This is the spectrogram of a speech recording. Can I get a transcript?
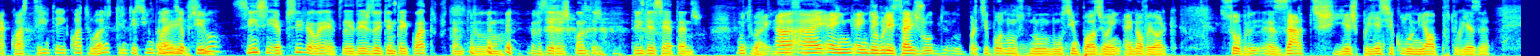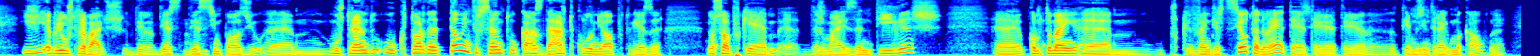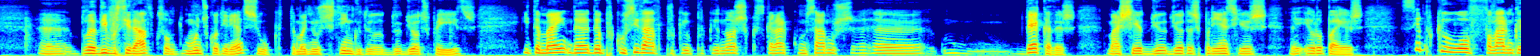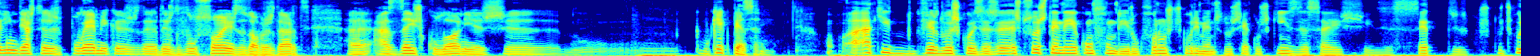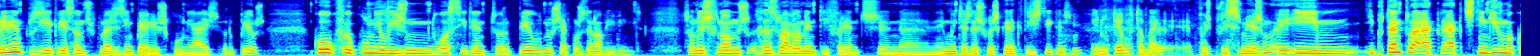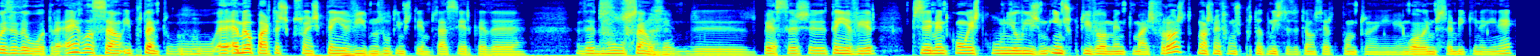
há quase 34 anos, 35 anos, é possível? Sim, sim, é possível, é, é desde 84, portanto, a fazer as contas, 37 anos. Muito bem. Há, há, em, em 2006 participou num, num, num simpósio em, em Nova Iorque sobre as artes e a experiência colonial portuguesa e abriu os trabalhos de, desse, desse uhum. simpósio, um, mostrando o que torna tão interessante o caso da arte colonial portuguesa, não só porque é eh, das mais antigas, uh, como também um, porque vem desde Ceuta, não é? Até, até, até termos entregue Macau, não é? Uh, pela diversidade, que são muitos continentes, o que também nos distingue de, de, de outros países, e também da, da precocidade, porque, porque nós, se calhar, começámos uh, décadas mais cedo de, de outras experiências uh, europeias. Sempre que ouve falar um bocadinho destas polémicas da, das devoluções das obras de arte às ex-colónias, o que é que pensa? Sim. Há aqui de ver duas coisas. As pessoas tendem a confundir o que foram os descobrimentos dos séculos XV, XVI e XVII, os descobrimentos e a criação dos primeiros impérios coloniais europeus, com o que foi o colonialismo do Ocidente europeu nos séculos XIX e XX. São dois fenómenos razoavelmente diferentes na, em muitas das suas características. Uhum. E no tempo também. Eh, pois por isso mesmo. E, e portanto, há, há, que distinguir uma coisa da outra. Em relação. E, portanto, uhum. a, a maior parte das discussões que tem havido nos últimos tempos acerca da da devolução uhum. de, de, peças uh, tem a ver precisamente com este colonialismo indiscutivelmente mais feroz, de que nós também fomos protagonistas até um certo ponto em Angola, em Moçambique e na Guiné,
